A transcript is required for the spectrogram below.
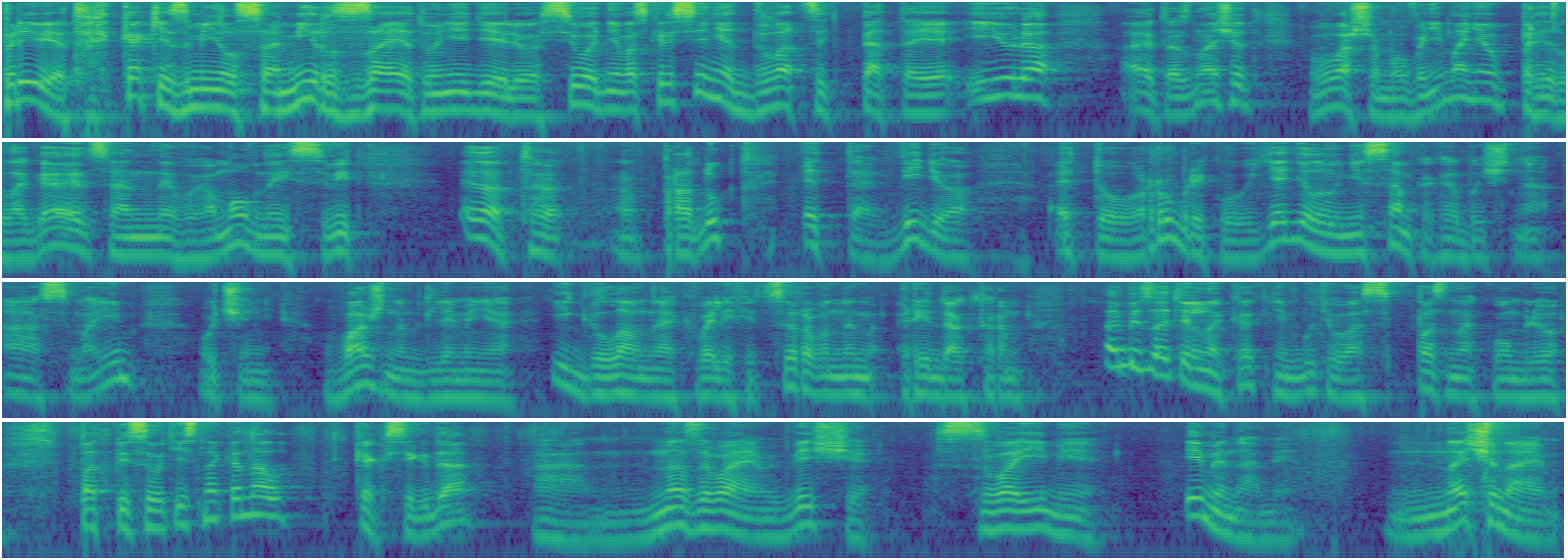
Привет! Как изменился мир за эту неделю? Сегодня воскресенье, 25 июля, а это значит, вашему вниманию предлагается невгомовный свит. Этот э, продукт, это видео, эту рубрику я делаю не сам, как обычно, а с моим очень важным для меня и, главное, квалифицированным редактором. Обязательно как-нибудь вас познакомлю. Подписывайтесь на канал, как всегда. А, называем вещи своими именами. Начинаем.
